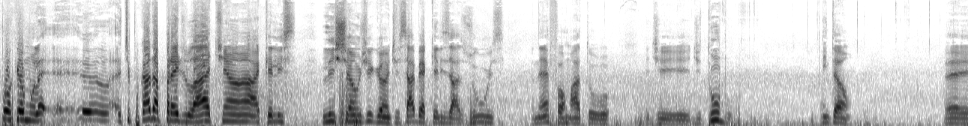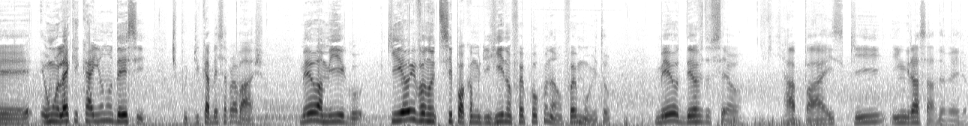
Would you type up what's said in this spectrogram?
Porque o moleque, eh, tipo, cada prédio lá tinha aqueles lixão gigantes, sabe? Aqueles azuis, né? Formato de, de tubo. Então, é, o moleque caiu no desse, tipo, de cabeça para baixo. Meu amigo, que eu e Vanucci se de rir não foi pouco não, foi muito. Meu Deus do céu. Rapaz, que engraçado, velho.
